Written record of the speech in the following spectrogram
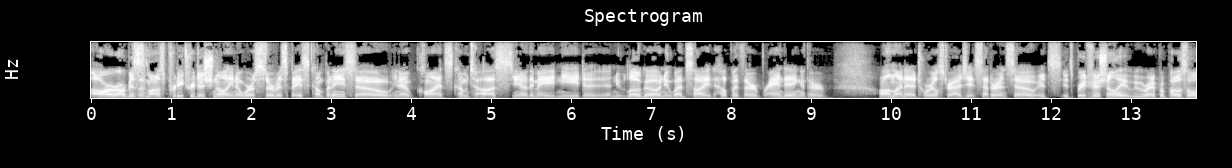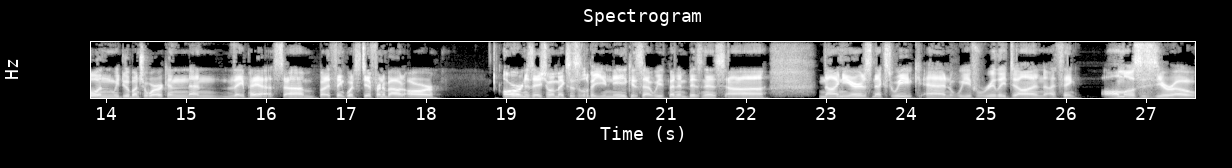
Our, our business model is pretty traditional. You know, we're a service based company. So, you know, clients come to us, you know, they may need a, a new logo, a new website, help with their branding, their online editorial strategy, et cetera. And so it's it's pretty traditional. We write a proposal and we do a bunch of work and, and they pay us. Um, but I think what's different about our our organization, what makes us a little bit unique, is that we've been in business uh, nine years next week, and we've really done, I think, almost zero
